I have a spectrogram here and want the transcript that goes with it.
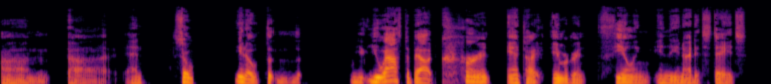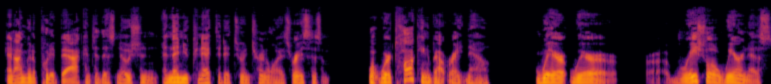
Um, uh, and so, you know, the, the, you, you asked about current anti-immigrant feeling in the United States. And I'm going to put it back into this notion. And then you connected it to internalized racism. What we're talking about right now, where, where uh, racial awareness,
